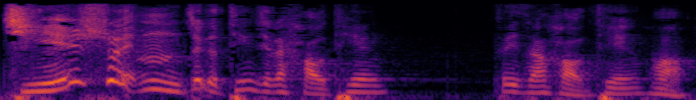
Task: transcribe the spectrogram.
节税，嗯，这个听起来好听，非常好听哈。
